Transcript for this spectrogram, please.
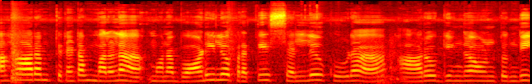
ఆహారం తినటం వలన మన బాడీలో ప్రతి సెల్లు కూడా ఆరోగ్యంగా ఉంటుంది.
